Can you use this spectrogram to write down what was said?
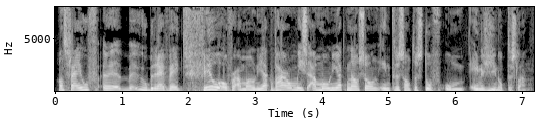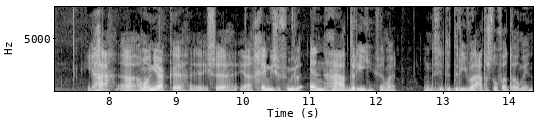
Hans Vrijhoef, uh, uw bedrijf weet veel over ammoniak. Waarom is ammoniak nou zo'n interessante stof om energie in op te slaan? Ja, ammoniak is ja, chemische formule NH3, zeg maar. En er zitten drie waterstofatomen in.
